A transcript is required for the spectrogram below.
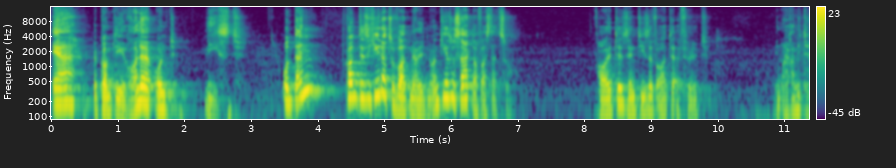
Er bekommt die Rolle und liest. Und dann konnte sich jeder zu Wort melden. Und Jesus sagt auch was dazu. Heute sind diese Worte erfüllt in eurer Mitte.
